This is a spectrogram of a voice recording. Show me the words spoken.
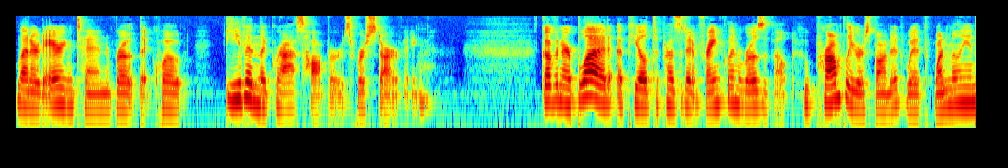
Leonard Arrington, wrote that, quote, even the grasshoppers were starving. Governor Blood appealed to President Franklin Roosevelt, who promptly responded with $1 million.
